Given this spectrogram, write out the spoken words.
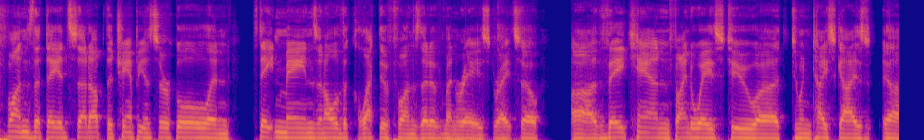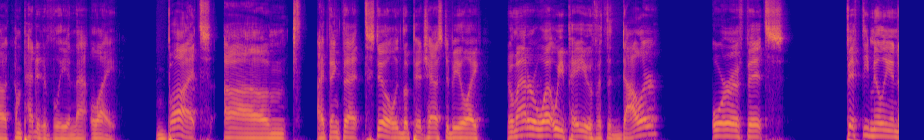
funds that they had set up, the Champion Circle and State and Mains and all of the collective funds that have been raised, right? So uh, they can find ways to uh, to entice guys uh, competitively in that light. But um, I think that still the pitch has to be like, no matter what we pay you, if it's a dollar or if it's $50 million,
